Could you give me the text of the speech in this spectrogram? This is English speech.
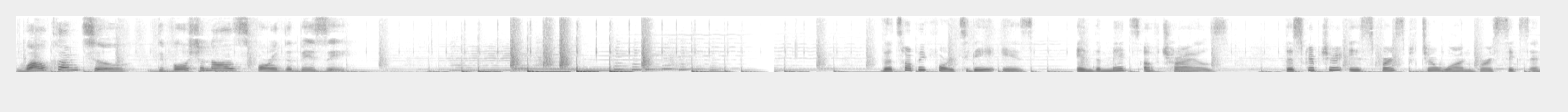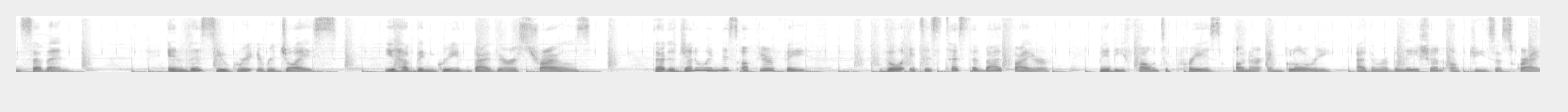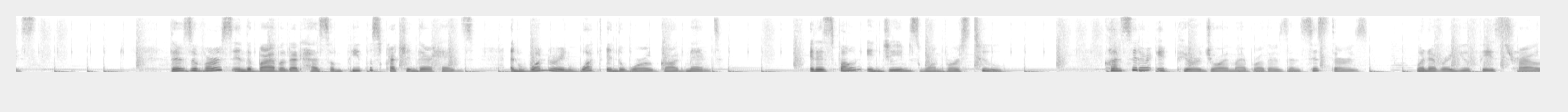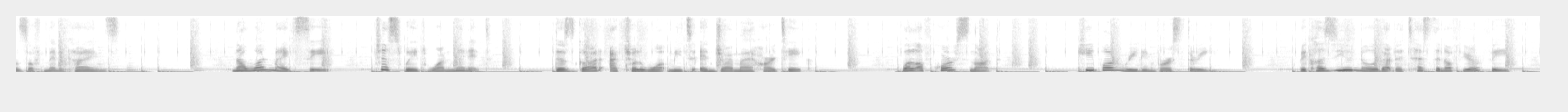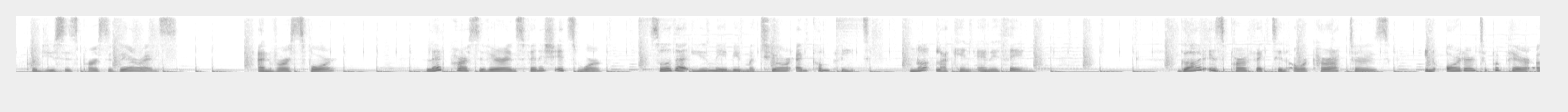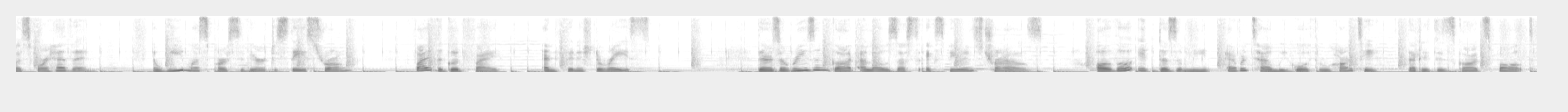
Welcome to Devotionals for the Busy. The topic for today is In the Midst of Trials. The scripture is 1 Peter 1, verse 6 and 7. In this you greatly rejoice. You have been grieved by various trials, that the genuineness of your faith, though it is tested by fire, may be found to praise, honor, and glory at the revelation of Jesus Christ. There's a verse in the Bible that has some people scratching their heads and wondering what in the world God meant. It is found in James 1 verse 2. Consider it pure joy, my brothers and sisters, whenever you face trials of many kinds. Now, one might say, just wait one minute. Does God actually want me to enjoy my heartache? Well, of course not. Keep on reading verse 3. Because you know that the testing of your faith produces perseverance. And verse 4 Let perseverance finish its work so that you may be mature and complete, not lacking anything. God is perfecting our characters in order to prepare us for heaven, and we must persevere to stay strong, fight the good fight, and finish the race. There's a reason God allows us to experience trials, although it doesn't mean every time we go through heartache that it is God's fault.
